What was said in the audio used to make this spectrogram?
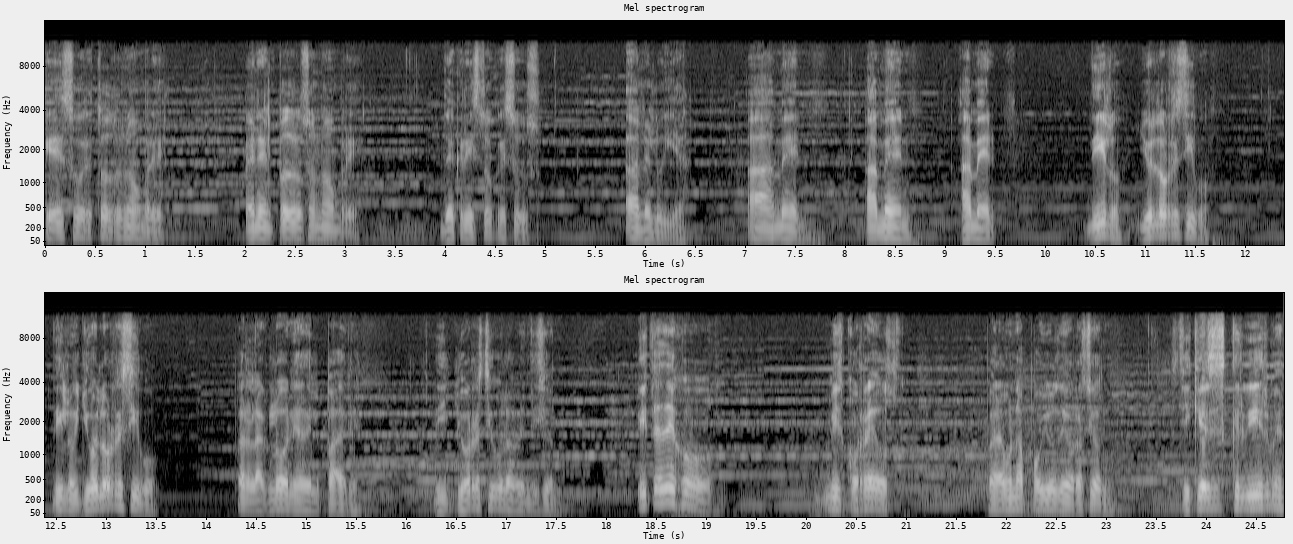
que es sobre todo nombre, en el poderoso nombre de Cristo Jesús. Aleluya. Amén. Amén. Amén. Dilo, yo lo recibo. Dilo, yo lo recibo para la gloria del Padre. Y yo recibo la bendición. Y te dejo mis correos para un apoyo de oración. Si quieres escribirme,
